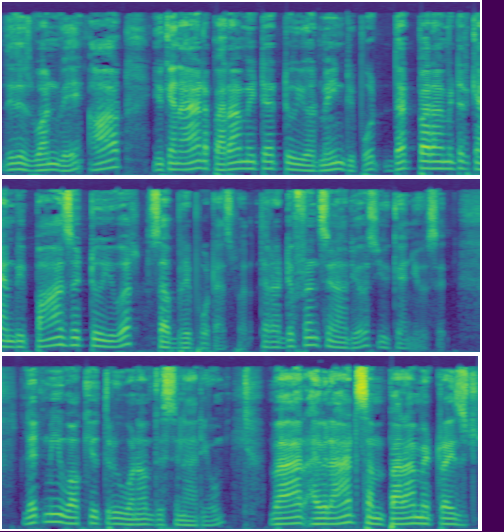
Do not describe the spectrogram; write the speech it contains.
This is one way. Or you can add a parameter to your main report. That parameter can be passed to your sub report as well. There are different scenarios you can use it. Let me walk you through one of the scenario where I will add some parameterized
